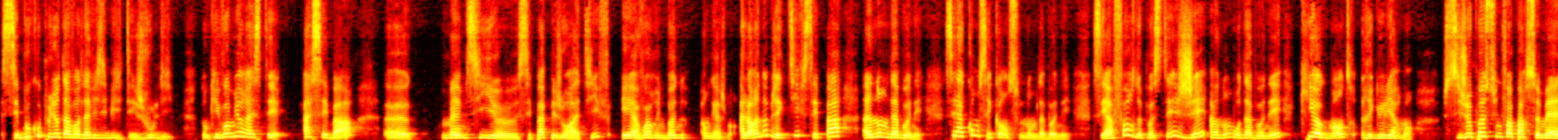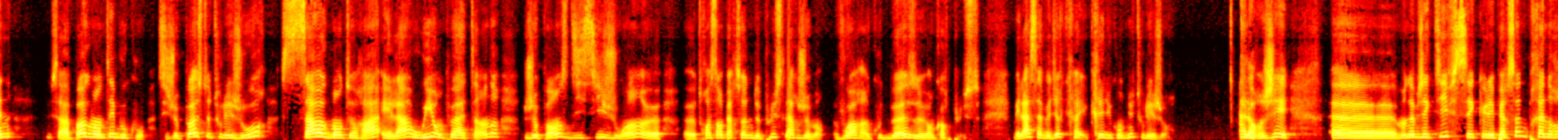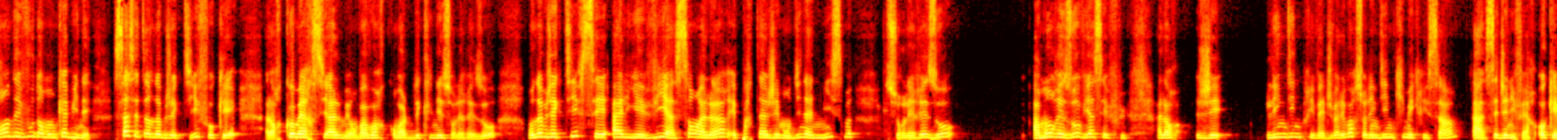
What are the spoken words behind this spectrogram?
c'est beaucoup plus dur d'avoir de la visibilité, je vous le dis. Donc il vaut mieux rester assez bas, euh, même si euh, c'est pas péjoratif, et avoir une bonne engagement. Alors un objectif, c'est pas un nombre d'abonnés, c'est la conséquence le nombre d'abonnés. C'est à force de poster, j'ai un nombre d'abonnés qui augmente régulièrement. Si je poste une fois par semaine, ça va pas augmenter beaucoup. Si je poste tous les jours, ça augmentera. Et là, oui, on peut atteindre, je pense, d'ici juin, 300 euh, euh, personnes de plus largement, voire un coup de buzz euh, encore plus. Mais là, ça veut dire créer du contenu tous les jours. Alors, j'ai euh, mon objectif, c'est que les personnes prennent rendez-vous dans mon cabinet. Ça, c'est un objectif, ok. Alors commercial, mais on va voir qu'on va le décliner sur les réseaux. Mon objectif, c'est allier vie à 100 à l'heure et partager mon dynamisme sur les réseaux, à mon réseau via ces flux. Alors, j'ai LinkedIn Private. Je vais aller voir sur LinkedIn qui m'écrit ça. Ah, c'est Jennifer. Ok.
